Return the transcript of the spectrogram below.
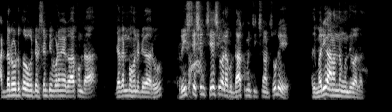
అడ్డ రోడ్డుతో ఒకటి సెంట్ ఇవ్వడమే కాకుండా జగన్మోహన్ రెడ్డి గారు రిజిస్ట్రేషన్ చేసి వాళ్ళకు డాక్యుమెంట్స్ ఇచ్చినాడు. చూడి అది మరీ ఆనందంగా ఉంది వాళ్ళకు.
